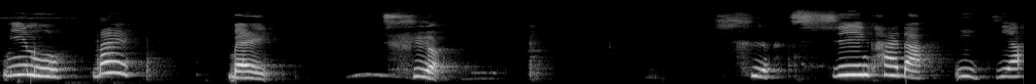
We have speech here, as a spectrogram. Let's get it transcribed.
麋鹿妹妹。去去新开的一家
